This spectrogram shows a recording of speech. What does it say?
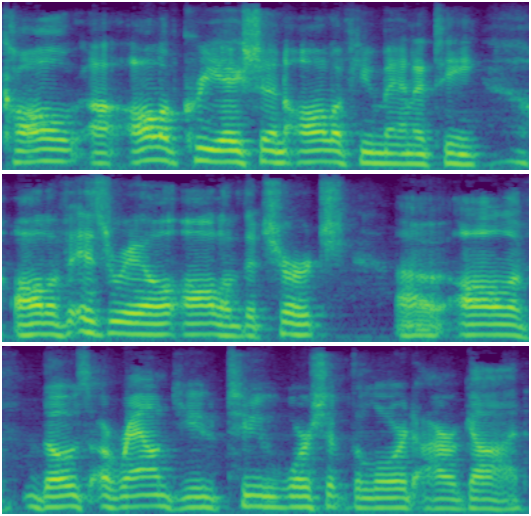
call uh, all of creation, all of humanity, all of Israel, all of the church uh, all of those around you to worship the Lord our God.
